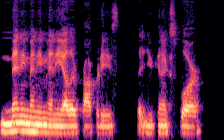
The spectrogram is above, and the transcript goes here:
many, many, many other properties that you can explore.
